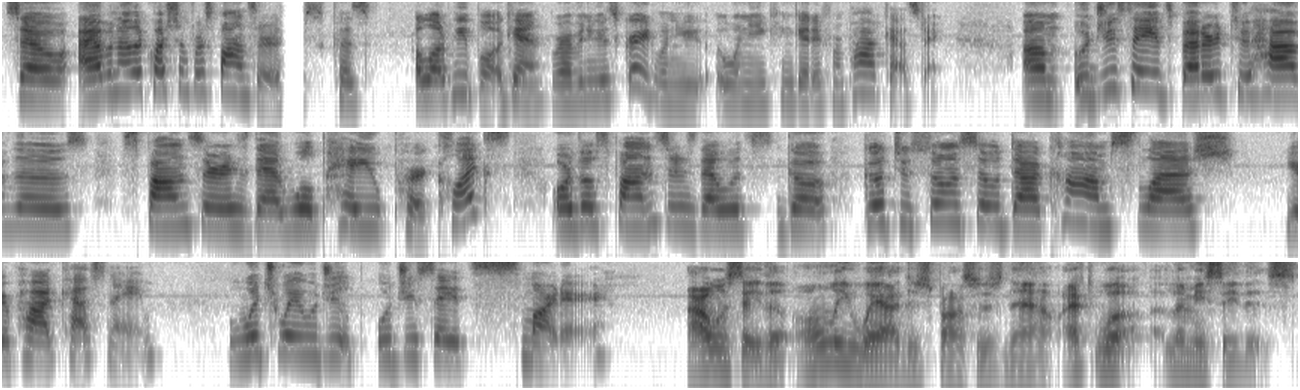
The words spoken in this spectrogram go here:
So I have another question for sponsors because a lot of people again revenue is great when you when you can get it from podcasting um, would you say it's better to have those sponsors that will pay you per clicks or those sponsors that would go go to so and so.com slash your podcast name which way would you would you say it's smarter i would say the only way i do sponsors now after well let me say this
